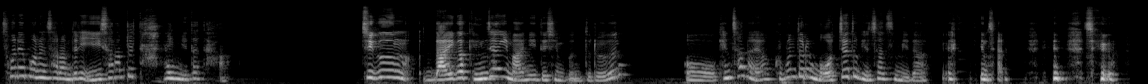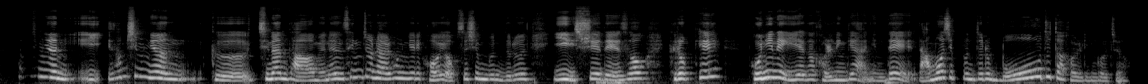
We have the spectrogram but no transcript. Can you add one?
손해보는 사람들이 이 사람들 다입니다, 다. 지금 나이가 굉장히 많이 드신 분들은 어, 괜찮아요. 그분들은 뭐 어째도 괜찮습니다. 괜찮. 지금 30년, 이, 30년 그 지난 다음에는 생존할 확률이 거의 없으신 분들은 이 이슈에 대해서 그렇게 본인의 이해가 걸린 게 아닌데 나머지 분들은 모두 다 걸린 거죠.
